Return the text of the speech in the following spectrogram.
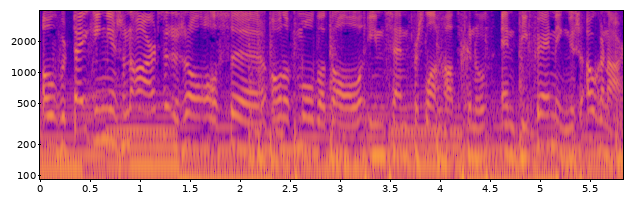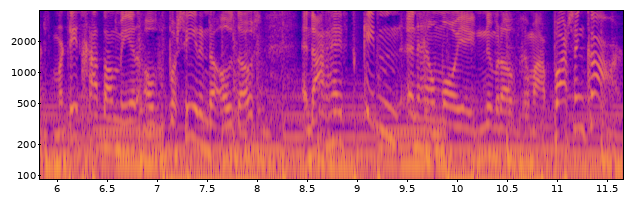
Overtaking is een art, zoals eh Olaf Mol dat al in zijn verslag had genoemd. En defending is ook een art. Maar dit gaat dan meer over passerende auto's. En daar heeft Kin een heel mooi nummer over gemaakt. Passing Car.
